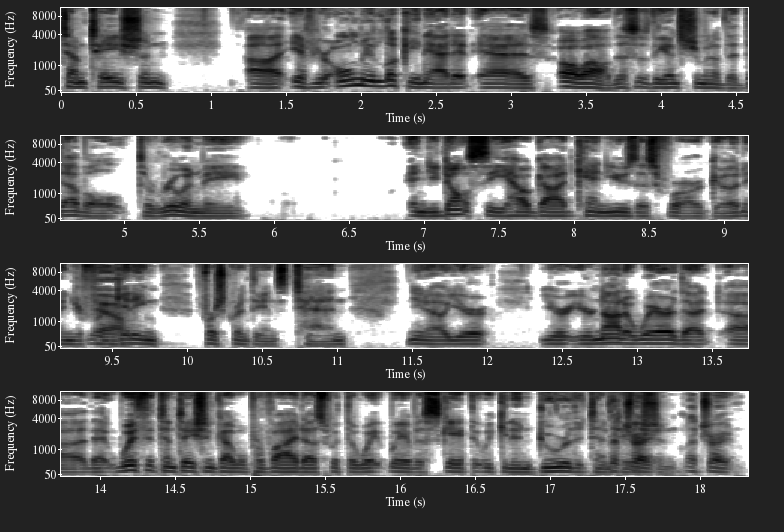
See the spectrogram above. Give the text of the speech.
temptation, uh, if you're only looking at it as oh wow this is the instrument of the devil to ruin me, and you don't see how God can use this for our good, and you're Yeah. forgetting 1 Corinthians 10, you know you're you're you're not aware that uh, that with the temptation God will provide us with the way, way of escape that we can endure the temptation. That's right. That's right.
